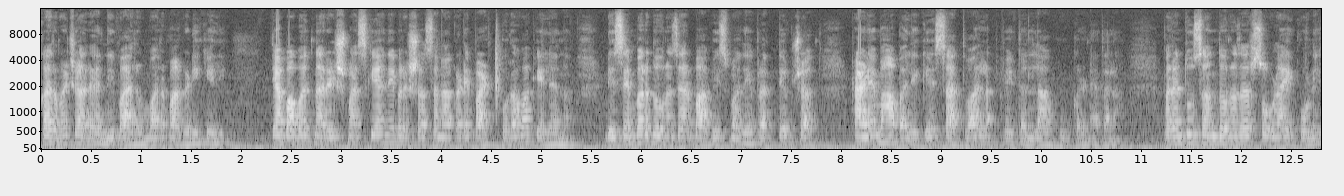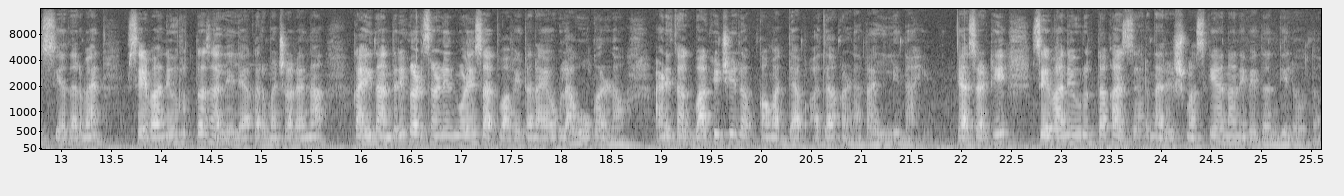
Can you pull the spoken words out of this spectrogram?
कर्मचाऱ्यांनी वारंवार मागणी केली. त्याबाबत नरेश म्हस्के यांनी प्रशासनाकडे पाठपुरावा केल्यानं डिसेंबर दोन हजार बावीसमध्ये प्रत्यक्षात ठाणे महापालिकेत सातवा वेतन लागू करण्यात आला. परंतु सन दोन हजार सोळा एकोणीस या दरम्यान सेवानिवृत्त झालेल्या कर्मचाऱ्यांना काही तांत्रिक अडचणींमुळे सातवा वेतन आयोग लागू करणं आणि थकबाकीची रक्कम अद्याप अदा करण्यात आलेली नाही. त्यासाठी सेवानिवृत्त खासदार नरेश म्हस्के यांना निवेदन दिलं होतं.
